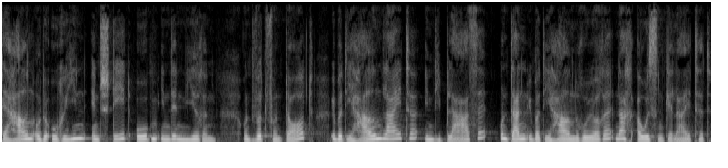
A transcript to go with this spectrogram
Der Harn oder Urin entsteht oben in den Nieren und wird von dort über die Harnleiter in die Blase und dann über die Harnröhre nach außen geleitet.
